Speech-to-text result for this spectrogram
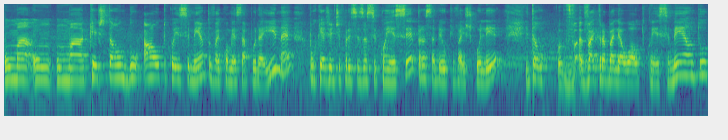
uma, um, uma questão do autoconhecimento, vai começar por aí, né? Porque a gente precisa se conhecer para saber o que vai escolher. Então, vai trabalhar o autoconhecimento,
